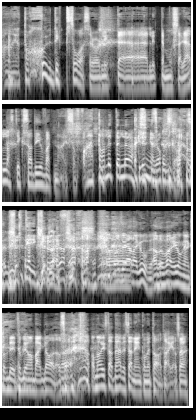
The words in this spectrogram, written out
Fan, jag tar sju dippsåser och lite, lite mozzarella sticks hade ju varit nice. Och fan, jag tar lite lökringar också. Riktig good life. Och så jävla god. Alltså, varje gång han kom dit så blev man bara glad. Alltså. Och man visste att den här beställningen kommer ta ett tag. Alltså, vill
